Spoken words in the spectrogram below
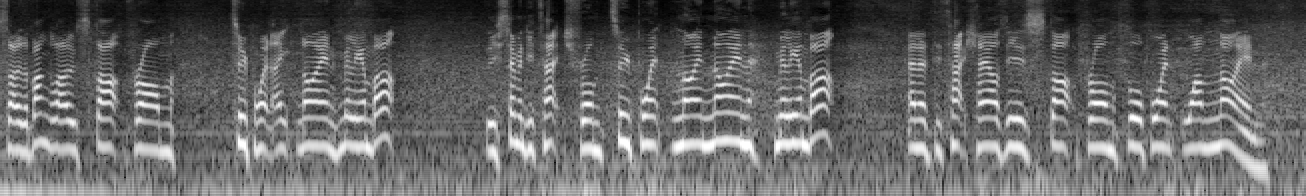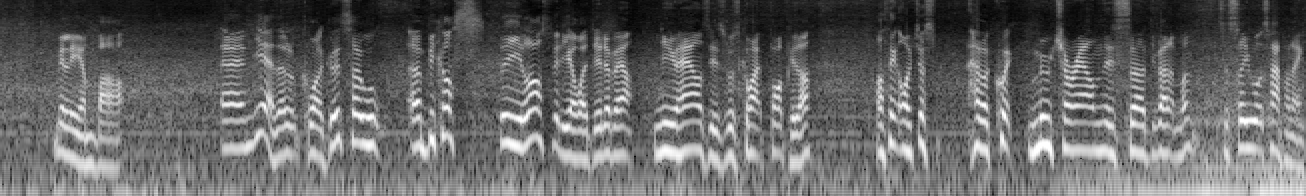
So the bungalows start from 2.89 million baht. The semi-detached from 2.99 million baht. And the detached houses start from 4.19 million baht. And yeah, they look quite good. So uh, because the last video I did about new houses was quite popular, I think I'll just have a quick mooch around this uh, development to see what's happening.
